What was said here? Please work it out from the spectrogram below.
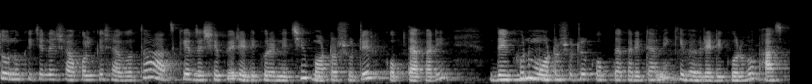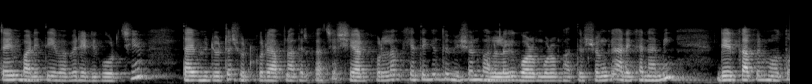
তনু কিচেনে সকলকে স্বাগত। আজকের রেসিপি রেডি করে নিচ্ছি মটরশুঁটির কোপ্তাকারি দেখুন, মটরশুঁটির কোপ্তাকারিটা আমি কীভাবে রেডি করব। ফার্স্ট টাইম বাড়িতে এভাবে রেডি করছি, তাই ভিডিওটা শ্যুট করে আপনাদের কাছে শেয়ার করলাম। খেতে কিন্তু ভীষণ ভালো লাগে গরম গরম ভাতের সঙ্গে। আর এখানে আমি দেড় কাপের মতো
